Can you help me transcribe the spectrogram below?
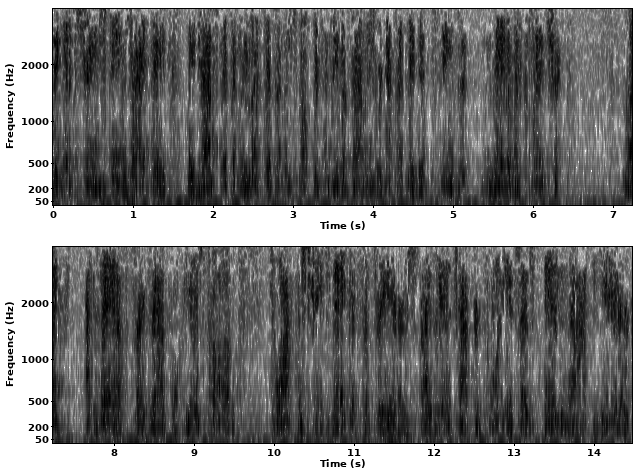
they did strange things, right? They, they dressed differently, looked differently, spoke differently. Their families were different. They did things that made them eccentric. Like Isaiah, for example, he was called to walk the streets naked for three years. Isaiah chapter 20, it says, In that year,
